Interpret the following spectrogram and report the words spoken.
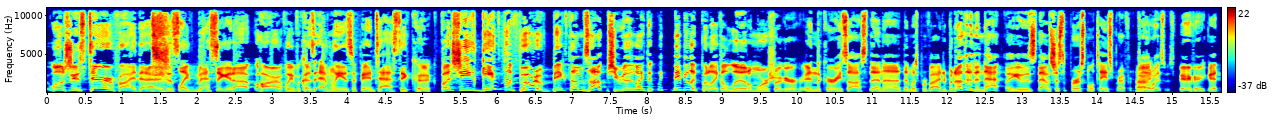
Well, she was terrified that I was just like messing it up horribly because Emily is a fantastic cook. But she gave the food a big thumbs up. She really liked it. We maybe like put like a little more sugar in the curry sauce than uh, than was provided. But other than that, like it was that was just a personal taste preference. right. Otherwise, it was very very good.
